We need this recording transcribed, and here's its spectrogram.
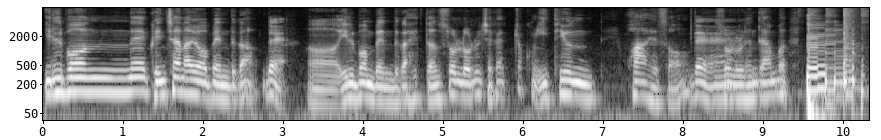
일본의 괜찮아요 밴드가 네. 어 일본 밴드가 했던 솔로를 제가 조금 이태윤화해서 네. 솔로를 했는데 한번 어,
